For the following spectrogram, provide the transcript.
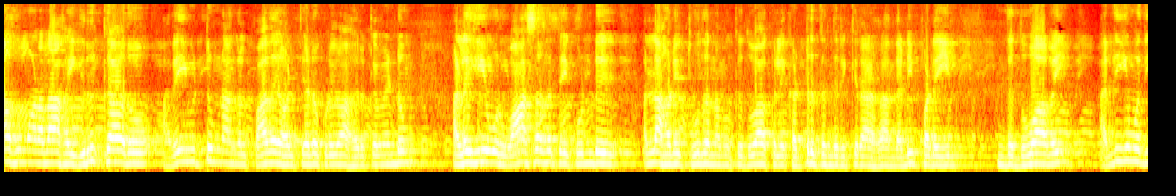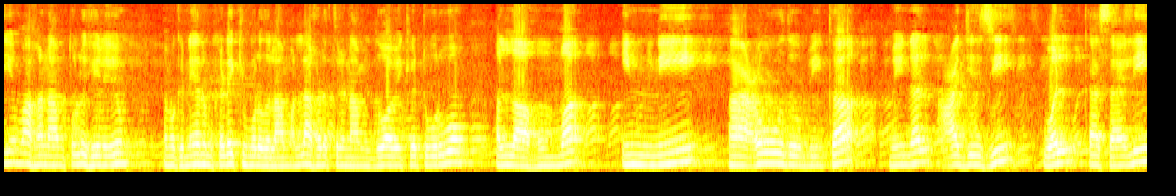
ஆகுமானதாக இருக்காதோ அதை விட்டும் நாங்கள் பாதுகாப்பு தேடக்கூடியதாக இருக்க வேண்டும். அழகிய ஒரு வாசகத்தை கொண்டு அல்லாஹுடைய தூதர் நமக்கு துவாக்களை கற்றுத்தந்திருக்கிறார்கள். அந்த அடிப்படையில் இந்த துவாவை அதிகம் அதிகமாக நாம் தொழுகையிலையும் நமக்கு நேரம் கிடைக்கும் பொழுதெல்லாம் அல்லாஹிடத்தில் நாம் துவாவை கேட்டு வருவோம் அல்லாஹும்மா இன்னி அவுது பிகா மினல் ஆஜிசி வல் கசலி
